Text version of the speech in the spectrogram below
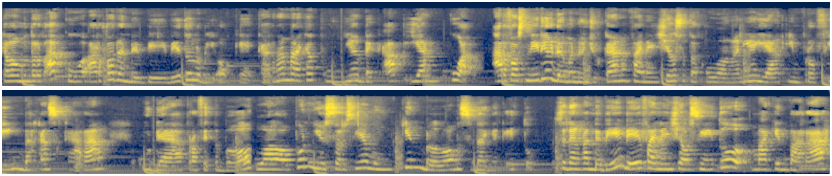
Kalau menurut aku, Arto dan BBB itu lebih oke okay, karena mereka punya backup yang kuat. Arto sendiri udah menunjukkan financial serta keuangannya yang improving, bahkan sekarang udah profitable, walaupun usersnya mungkin belum sebanyak itu. Sedangkan BBB financialsnya itu makin parah,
